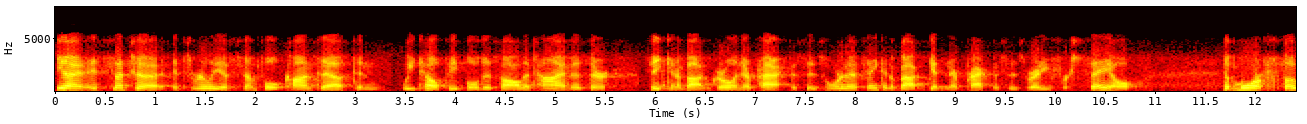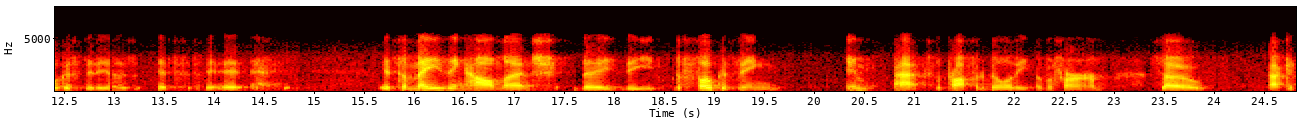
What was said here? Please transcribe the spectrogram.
Yeah, it's such a it's really a simple concept, and we tell people this all the time as they're thinking about growing their practices or they're thinking about getting their practices ready for sale. The more focused it is, it's it, it's amazing how much the the the focusing impacts the profitability of a firm. So I could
